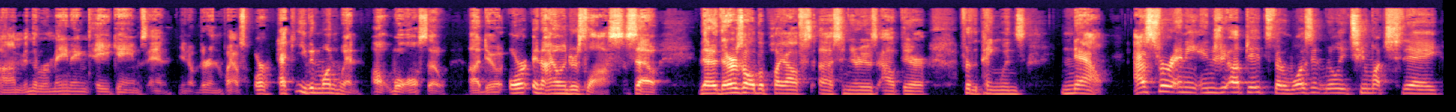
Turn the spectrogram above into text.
um, in the remaining eight games, and you know they're in the playoffs, or heck, even one win uh, will also uh, do it, or an Islanders loss. So there, there's all the playoffs uh, scenarios out there for the Penguins. Now, as for any injury updates, there wasn't really too much today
